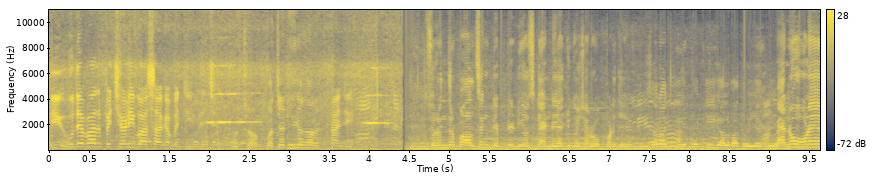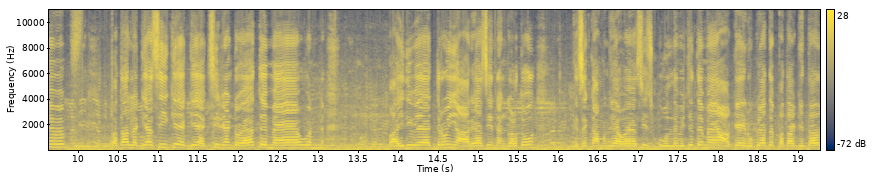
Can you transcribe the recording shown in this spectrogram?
ਜੀ ਉਹਦੇ ਬਾਅਦ ਪਿਛਲੀ ਬੱਸ ਆ ਕੇ ਵੱਜੀ ਵਿੱਚ। ਅੱਛਾ ਬੱਚੇ ਠੀਕ ਹੈ ਸਾਰੇ? ਹਾਂਜੀ। Surinderpal Singh deputy DO secondary education Ropar ji. Sir ਅੱਜ ਇੱਥੇ ਕੀ ਗੱਲਬਾਤ ਹੋਈ ਹੈ? ਮੈਨੂੰ ਹੁਣੇ ਪਤਾ ਲੱਗਿਆ ਸੀ ਕਿ ਅੱਗੇ ਐਕਸੀਡੈਂਟ ਹੋਇਆ ਤੇ ਮੈਂ ਬਾਈ ਦੀ ਵੇ ਇਧਰੋਂ ਹੀ ਆ ਰਿਹਾ ਸੀ ਨੰਗਲ ਤੋਂ, ਕਿਸੇ ਕੰਮ ਗਿਆ ਹੋਇਆ ਸੀ ਸਕੂਲ ਦੇ ਵਿੱਚ ਤੇ ਮੈਂ ਆ ਕੇ ਰੁਕਿਆ ਤੇ ਪਤਾ ਕੀਤਾ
